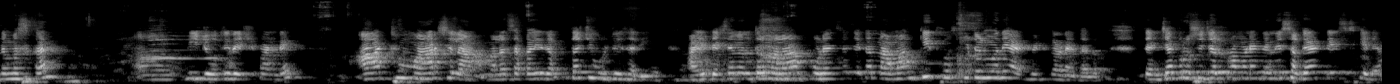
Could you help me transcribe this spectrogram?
नमस्कार. मी ज्योती देशपांडे. आठ मार्चला मला सकाळी रक्ताची उलटी झाली आणि त्याच्यानंतर मला पुण्यातल्याच एका नामांकित हॉस्पिटलमध्ये ऍडमिट करण्यात आलं. त्यांच्या प्रोसिजर प्रमाणे त्यांनी सगळ्या टेस्ट केल्या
